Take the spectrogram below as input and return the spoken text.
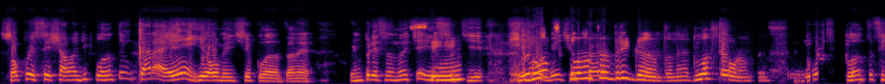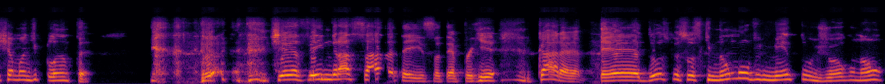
só por ser chamado de planta, e o cara é realmente planta, né? O impressionante é Sim. isso, que realmente... Duas plantas cara... brigando, né? Duas plantas. Duas plantas se chamando de planta. Chega a ser engraçado até isso, até porque, cara, é duas pessoas que não movimentam o jogo, não,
